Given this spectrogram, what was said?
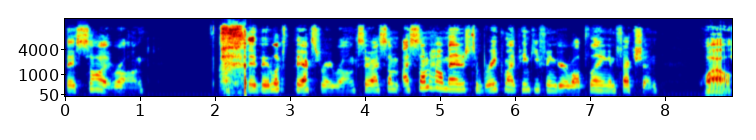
they saw it wrong. They, they looked at the x-ray wrong. So i some i somehow managed to break my pinky finger while playing infection. Wow.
